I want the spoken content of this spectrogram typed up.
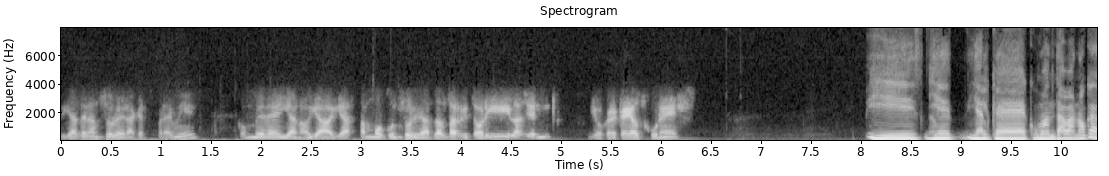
Ja tenen solera aquests premis, com bé deia, no? ja, ja estan molt consolidats al territori i la gent jo crec que ja els coneix. I, i, i el que comentava, no? que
